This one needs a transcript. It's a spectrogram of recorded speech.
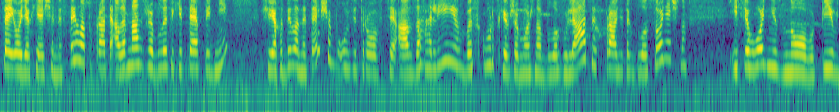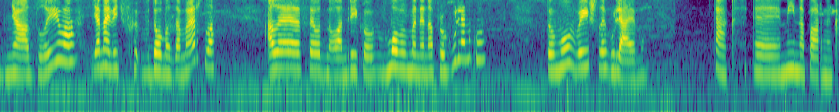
цей одяг я ще не встигла попрати, але в нас вже були такі теплі дні, що я ходила не те, щоб у вітровці, а взагалі без куртки вже можна було гуляти. Справді так було сонячно. І сьогодні знову півдня злива. Я навіть вдома замерзла, але все одно Андрійко вмовив мене на прогулянку, тому вийшли гуляємо. Так, е, мій напарник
